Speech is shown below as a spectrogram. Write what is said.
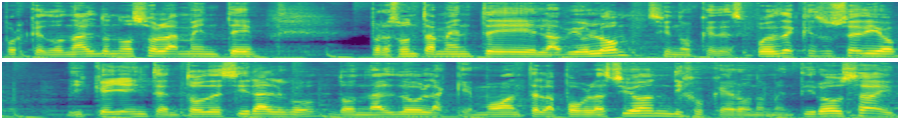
porque Donaldo no solamente presuntamente la violó, sino que después de que sucedió y que ella intentó decir algo, Donaldo la quemó ante la población, dijo que era una mentirosa y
